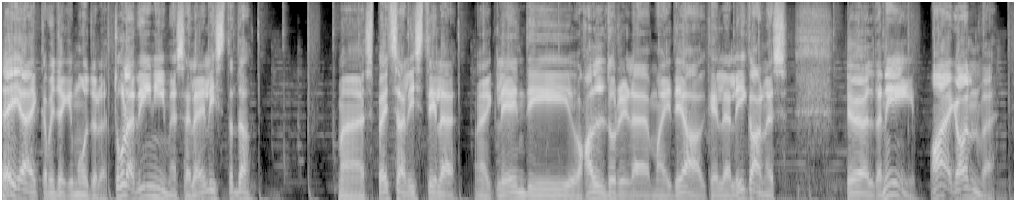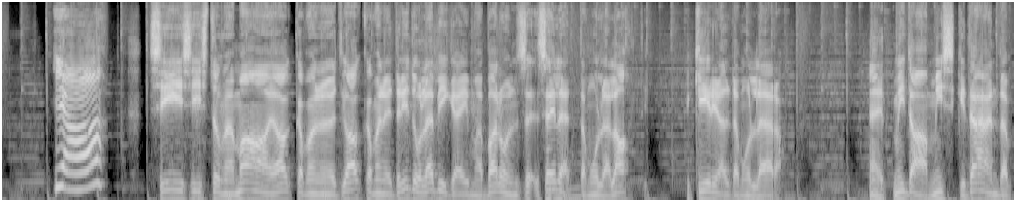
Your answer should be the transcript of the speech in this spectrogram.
ei jää ikka midagi muud üle, tuleb inimesele helistada spetsialistile, kliendi haldurile, ma ei tea, kellele iganes ja öelda nii, aega on või? jaa. siis istume maha ja hakkame nüüd, hakkame neid ridu läbi käima, palun seleta mulle lahti, kirjelda mulle ära et mida miski tähendab,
